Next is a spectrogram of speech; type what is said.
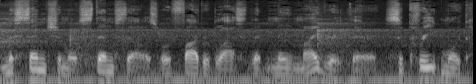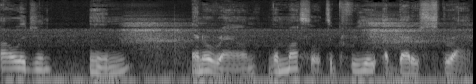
mesenchymal stem cells or fibroblasts that may migrate there secrete more collagen in and around the muscle to create a better strap.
